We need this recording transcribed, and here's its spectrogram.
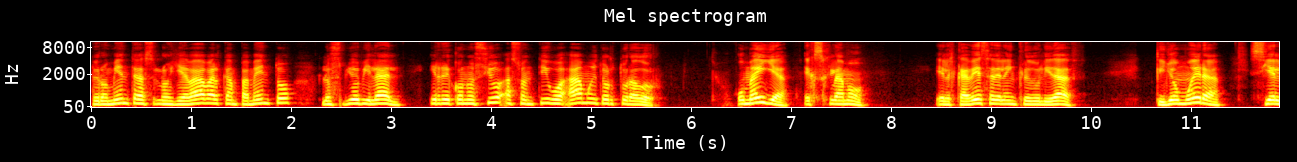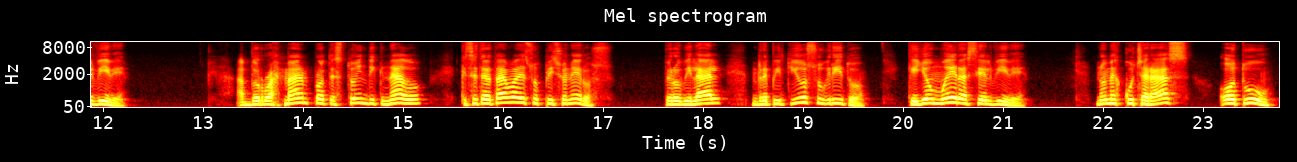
Pero mientras los llevaba al campamento, los vio Bilal y reconoció a su antiguo amo y torturador. Umayya, exclamó, el cabeza de la incredulidad, que yo muera si él vive. Abdurrahman protestó indignado que se trataba de sus prisioneros, pero Bilal repitió su grito, que yo muera si él vive. ¿No me escucharás, oh tú,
